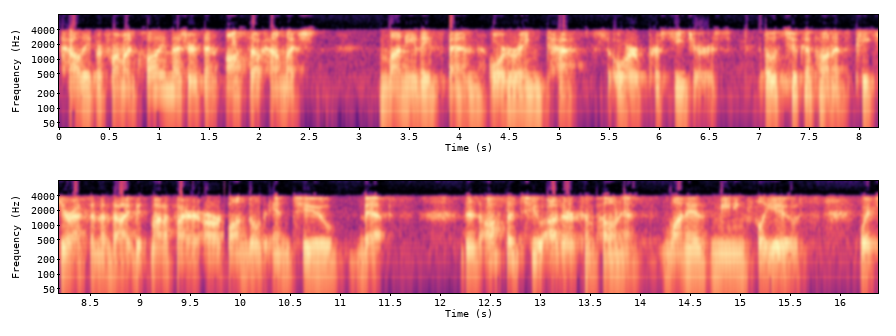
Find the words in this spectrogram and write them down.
how they perform on quality measures and also how much money they spend ordering tests or procedures. Those two components, PQRS and the value based modifier, are bundled into MIPS there's also two other components. One is meaningful use, which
